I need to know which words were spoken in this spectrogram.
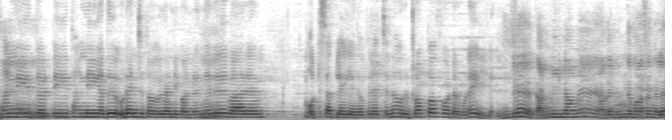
தண்ணி தொட்டி தண்ணி அது உடைஞ்சு தொ- தண்டி கொண்டு இருந்தது வேறு வாட்டர் சப்ளையில் ஏதோ பிரச்சனை ஒரு ட்ராப் ஆஃப் வாட்டர் கூட இல்லை. இங்க தண்ணி இல்லாம அது இந்த மாசங்களே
